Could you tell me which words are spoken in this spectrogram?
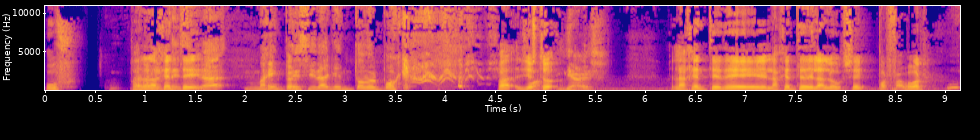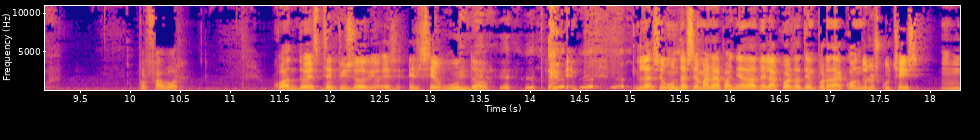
Uf. Para Más la gente. Más intensidad que en todo el podcast. pa- y esto, Buah, Ya ves. la gente de la gente de la Loxe, por favor. Por favor. Cuando este episodio es el segundo la segunda semana apañada de la cuarta temporada, cuando lo escuchéis, mm,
